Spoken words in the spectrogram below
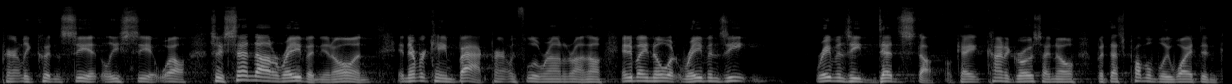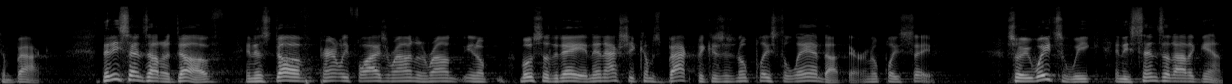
Apparently couldn't see it, at least see it well. So he sent out a raven, you know, and it never came back. Apparently flew around and around. Now, anybody know what ravens eat? Ravens eat dead stuff, okay? Kind of gross, I know, but that's probably why it didn't come back. Then he sends out a dove, and this dove apparently flies around and around, you know, most of the day, and then actually comes back because there's no place to land out there, no place safe. So he waits a week and he sends it out again.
